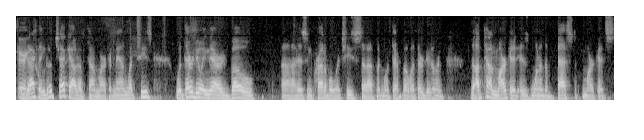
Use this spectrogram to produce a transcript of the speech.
Very exactly. cool. And go check out Uptown Market, man. What she's, what they're doing there, Bo, uh, is incredible. What she's set up and what they're, but what they're doing, the Uptown Market is one of the best markets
